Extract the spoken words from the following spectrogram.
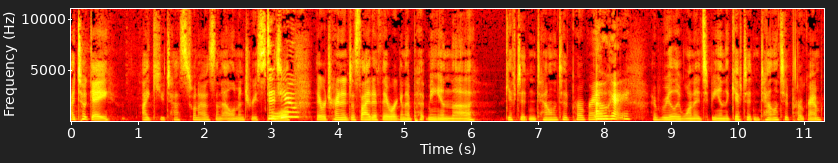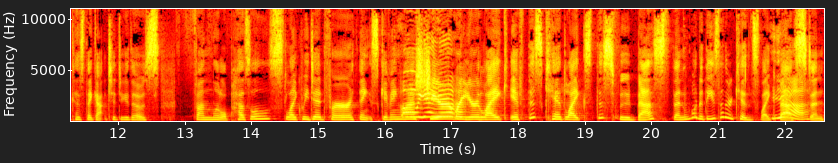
I took a IQ test when I was in elementary school. Did you? They were trying to decide if they were going to put me in the gifted and talented program. Okay. I really wanted to be in the gifted and talented program because they got to do those fun little puzzles like we did for Thanksgiving oh, last yeah, year, yeah. where you're like, if this kid likes this food best, then what do these other kids like yeah. best? And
